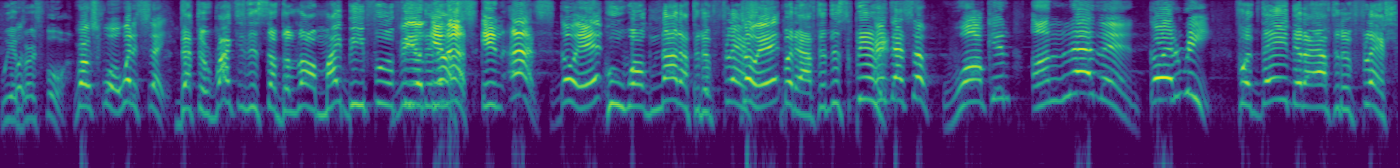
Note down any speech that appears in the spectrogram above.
We at verse 4. Verse 4, what it say? that the righteousness of the law might be fulfilled Filled in, in us, us. In us. Go ahead. who walk not after the flesh, Go ahead. but after the Spirit. Ain't that something? Walking unleavened. Go ahead and read. For they that are after the flesh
